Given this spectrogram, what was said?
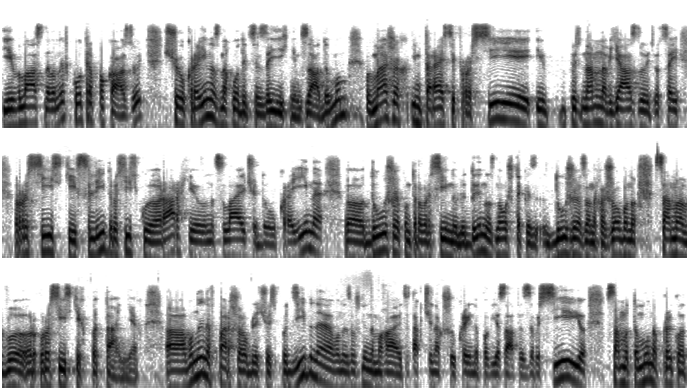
І власне вони вкотре показують, що Україна знаходиться за їхнім задумом в межах інтересів Росії, і нам нав'язують оцей російський слід, російську ієрархію, надсилаючи до України е, дуже контроверсійну людину, знову ж таки дуже заангажовану саме в російських питаннях. Вони не вперше роблять щось подібне. Вони завжди намагаються так чи інакше Україну пов'язати з Росією. Саме тому, наприклад,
